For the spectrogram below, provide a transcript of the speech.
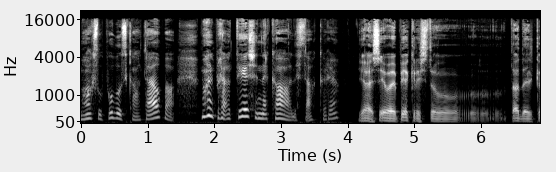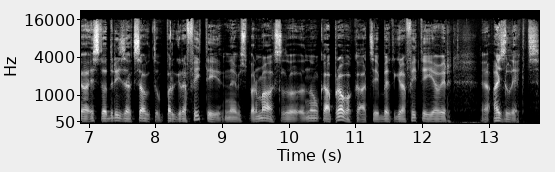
mākslu publiskā telpā? Manuprāt, tieši nekāda sakara. Jā, es ievai piekrītu tādēļ, ka es to drīzāk sauktu par grafiti, nevis par mākslu, nu, kā provokāciju, bet grafiti jau ir aizliegts.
